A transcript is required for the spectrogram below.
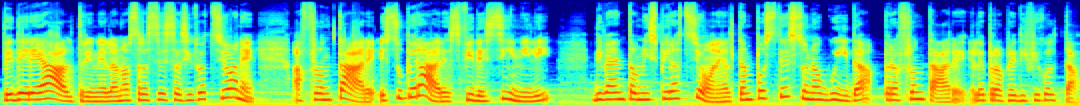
Vedere altri nella nostra stessa situazione affrontare e superare sfide simili diventa un'ispirazione e al tempo stesso una guida per affrontare le proprie difficoltà.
